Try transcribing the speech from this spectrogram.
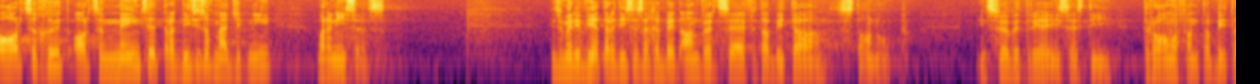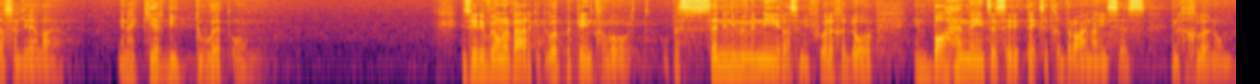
aardse goed, aardse mense, tradisies of magic nie, maar in Jesus. En so met die weet dat Jesus sy gebed antwoord, sê hy vir Tabitha, staan op. En so betree Jesus die drama van Tabitha se lewe en hy keer die dood om. En so hierdie wonderwerk het ook bekend geword op 'n sinonieme manier as in die vorige dorp en baie mense sê die teks het gedraai na Jesus en geglo in hom.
